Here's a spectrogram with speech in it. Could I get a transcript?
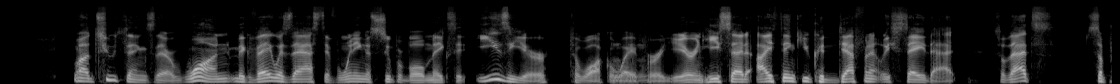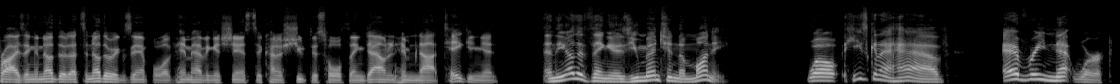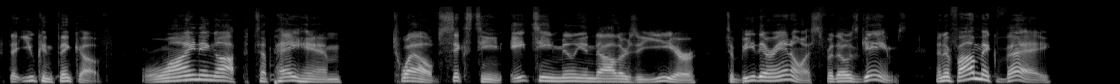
Well, two things there. One, McVay was asked if winning a Super Bowl makes it easier to walk away hmm for a year. And he said, I think you could definitely say that. So that's surprising. Another, that's another example of him having a chance to kind of shoot this whole thing down and him not taking it. And the other thing is, you mentioned the money. Well, he's going to have every network that you can think of lining up to pay him 12, 16, 18 million dollars a year to be their analyst for those games. And if I'm McVay,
